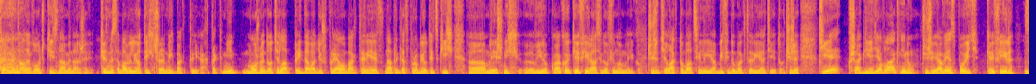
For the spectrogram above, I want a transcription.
fermentované vločky znamená, že keď sme sa bavili o tých črevných baktériách, tak my môžeme do tela pridávať už priamo baktérie napríklad v probiotických uh, mliečných uh, výrobkoch, ako je kefír a acidofilné mlieko. Čiže tie laktobacily a bifidobaktérie a tieto. Čiže tie však jedia vlákninu. Čiže ja viem spojiť kefír s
